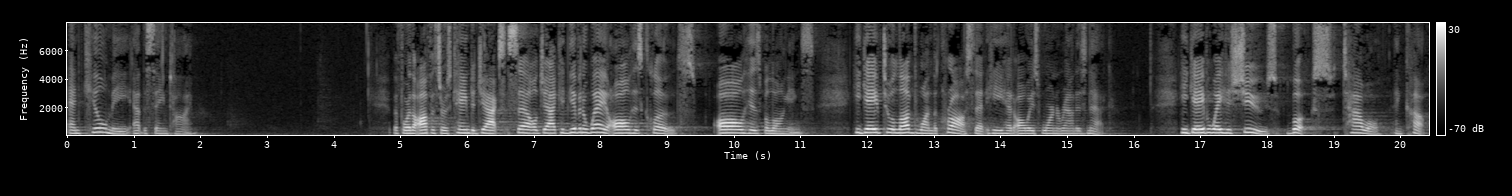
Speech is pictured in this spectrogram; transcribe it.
and kill me at the same time. Before the officers came to Jack's cell, Jack had given away all his clothes, all his belongings. He gave to a loved one the cross that he had always worn around his neck. He gave away his shoes, books, towel, and cup.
